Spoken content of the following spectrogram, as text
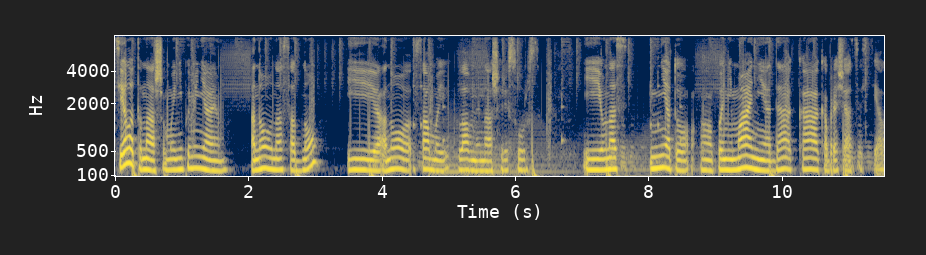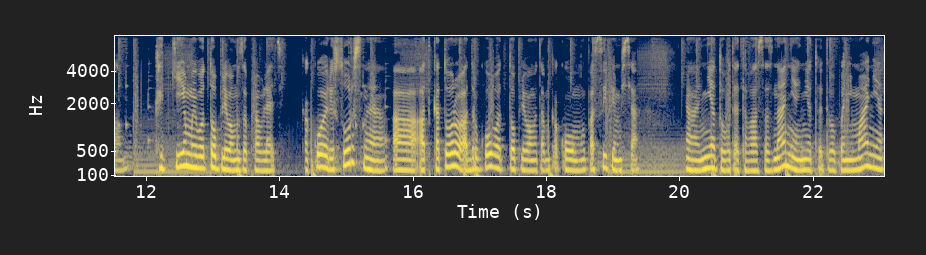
тело-то наше мы не поменяем. Оно у нас одно, и оно самый главный наш ресурс. И у нас нету э, понимания, да, как обращаться с телом, каким его топливом заправлять, какое ресурсное, а, от которого, от другого топлива там какого мы посыпемся. А, Нету вот этого осознания, нет этого понимания,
